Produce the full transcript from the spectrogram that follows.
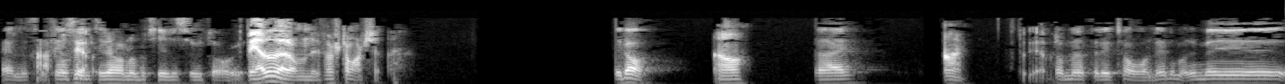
Eller så Ja, kanske inte det har någon betydelse överhuvudtaget. Spelade de nu första matchen? Idag? Ja. Nej. Stod över. De möter Italien. Men eh,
